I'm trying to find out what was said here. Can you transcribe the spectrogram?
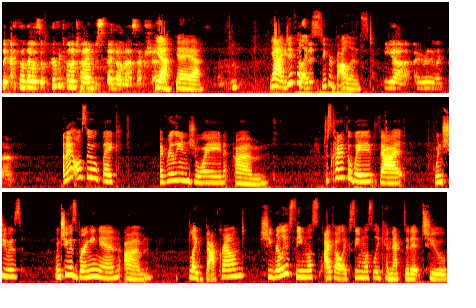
like I thought that was the perfect amount of time to spend on that section. Yeah, yeah, yeah. Yeah, yeah I do feel like super balanced. yeah, I really like that. And I also like I really enjoyed um just kind of the way that when she was when she was bringing in um like background she really seamless i felt like seamlessly connected it to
